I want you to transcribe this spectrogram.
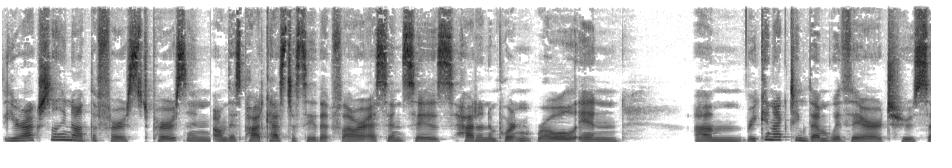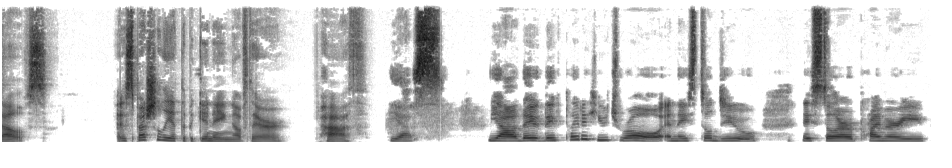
You're actually not the first person on this podcast to say that flower essences had an important role in um, reconnecting them with their true selves, especially at the beginning of their path. Yes. Yeah, they, they've played a huge role and they still do. They still are a primary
